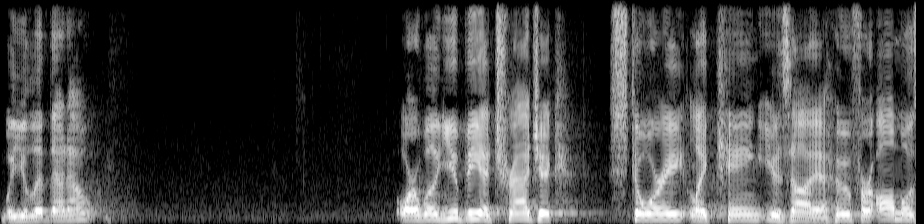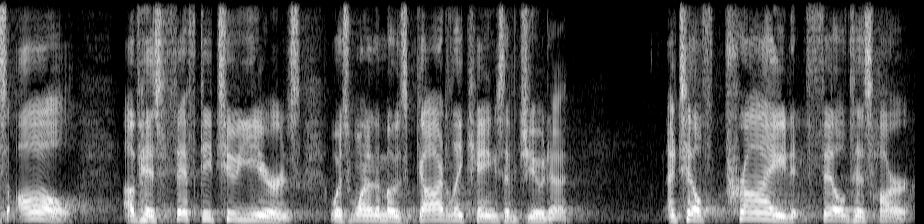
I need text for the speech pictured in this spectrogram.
Will you live that out? Or will you be a tragic story like King Uzziah, who for almost all of his 52 years was one of the most godly kings of Judah until pride filled his heart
